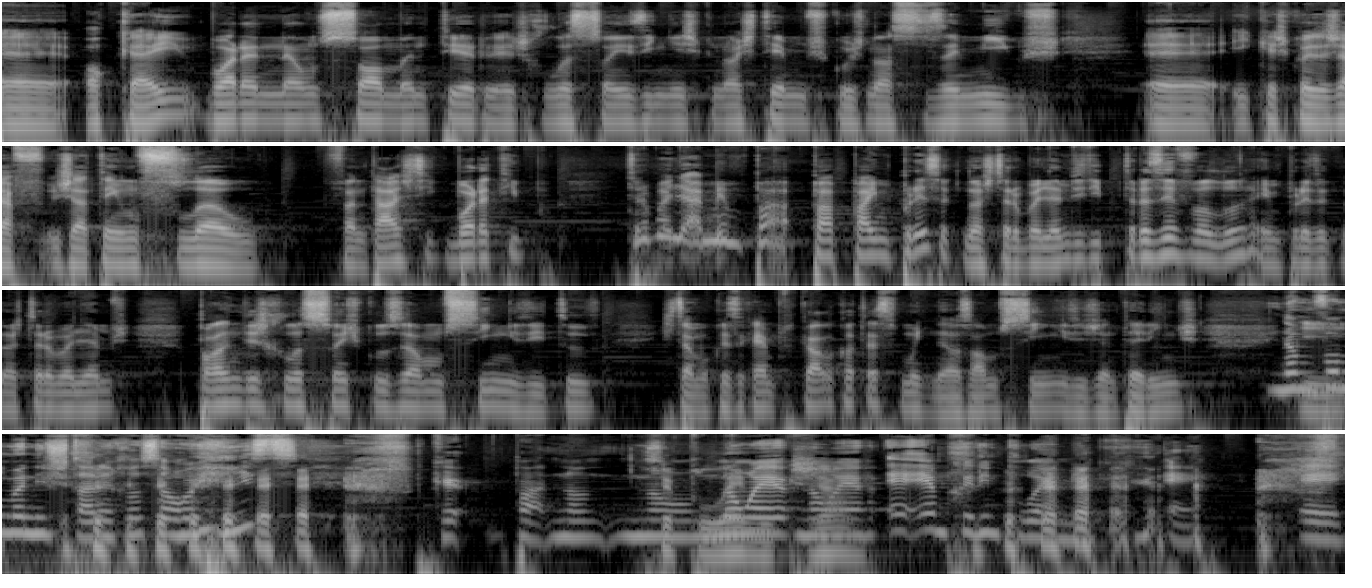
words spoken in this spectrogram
eh, ok, bora não só manter as relaçõezinhas que nós temos com os nossos amigos eh, e que as coisas já, já têm um flow fantástico, bora tipo trabalhar mesmo para, para, para a empresa que nós trabalhamos e tipo trazer valor à empresa que nós trabalhamos para além das relações com os almocinhos e tudo. Isto é uma coisa que em Portugal acontece muito, né? Os almocinhos e os jantarinhos. Não me E- vou manifestar em relação a isso, porque pá, não, não, Ser não, é, não é, é. É um bocadinho polémico. é. É. é-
